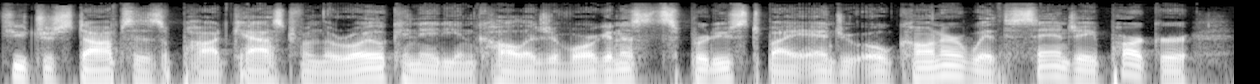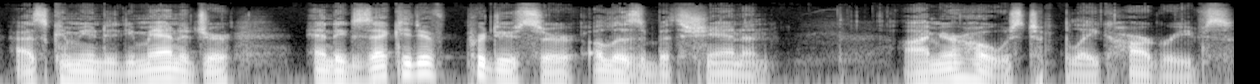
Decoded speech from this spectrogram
Future Stops is a podcast from the Royal Canadian College of Organists produced by Andrew O'Connor with Sanjay Parker as community manager and executive producer Elizabeth Shannon. I'm your host, Blake Hargreaves.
